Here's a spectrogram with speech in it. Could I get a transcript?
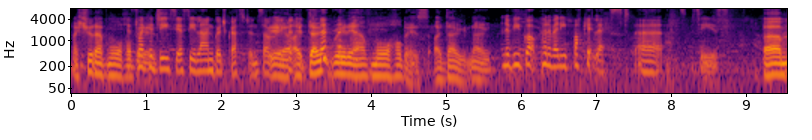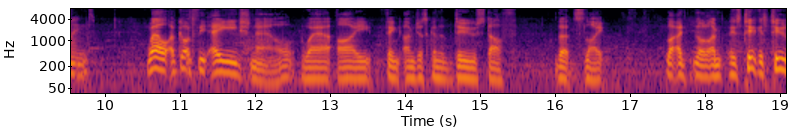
I should have more hobbies. It's like a GCSE language question. Sorry, Yeah, but I don't really have more hobbies. I don't know. And have you got kind of any bucket list uh, expertise? Um, in mind? Well, I've got to the age now where I think I'm just going to do stuff that's like, like I, no, it's two it's two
